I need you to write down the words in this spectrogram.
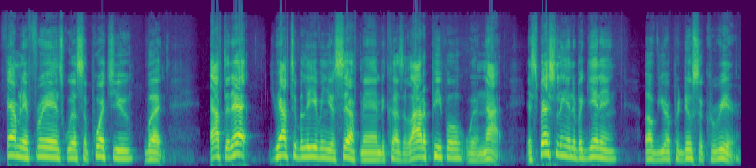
family and friends will support you, but after that, you have to believe in yourself, man, because a lot of people will not, especially in the beginning of your producer career.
